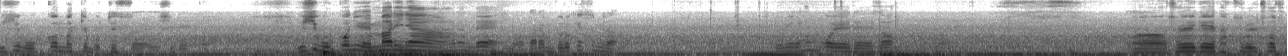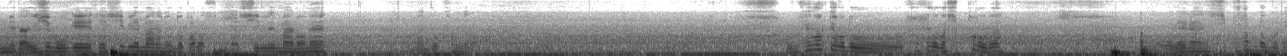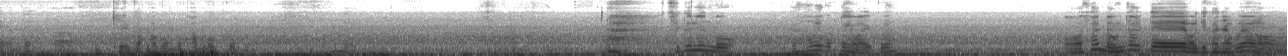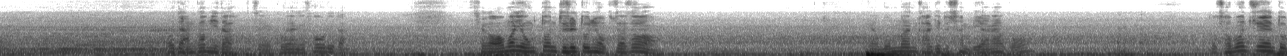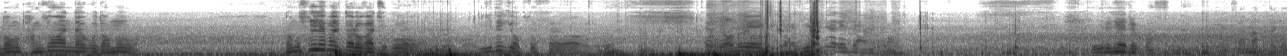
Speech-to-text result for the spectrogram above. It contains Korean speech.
25건밖에 못했어요. 25건. 25건이 웬 말이냐 하는데 뭐 나름 노력했습니다. 노력을 한 거에 대해서 어, 저에게 박수를 쳐줍니다. 25개에서 11만 원 정도 벌었습니다. 11만 원에 만족합니다. 생각대로도 수수료가 10%라 원래는 한13 정도 되는데 아, 기름값하고 뭐 밥 먹고. 아, 지금은 뭐 하월곡동에 와 있고요. 어, 설 명절 때 어디 가냐고요? 어디 안 갑니다. 제 고향이 서울이라. 제가 어머니 용돈 드릴 돈이 없어서 그냥 몸만 가기도 참 미안하고 또 저번 주엔 또 너무 방송한다고 너무 너무 설레발 떨어가지고 뭐 이득이 없었어요. 그래서 연휴에 그냥 일을 해야 되지 않을까. 일을 해야 될 것 같습니다. 짤막하게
